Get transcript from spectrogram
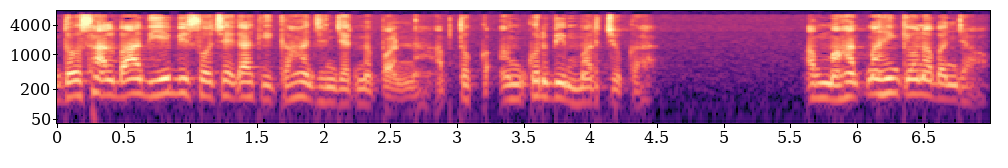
दो साल बाद यह भी सोचेगा कि कहाँ झंझट में पड़ना, अब तो अंकुर भी मर चुका। अब महात्मा ही क्यों ना बन जाओ?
